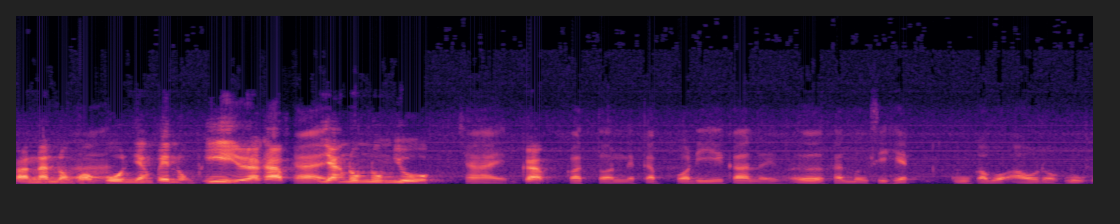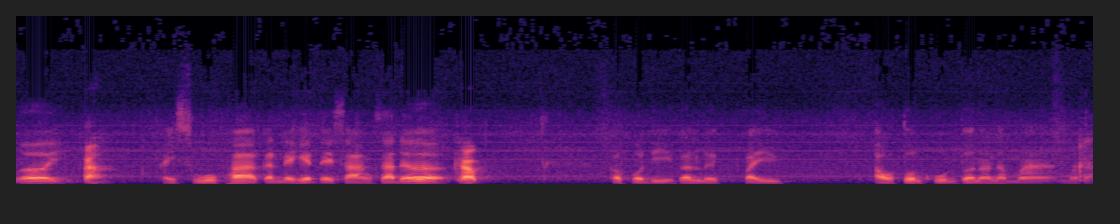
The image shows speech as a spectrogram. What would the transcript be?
ตอนนั้นหลวงพ่อคูณยังเป็นหลวงพี่อยู่นะครับใช่ยังหนุ่มๆอยู่ใช่ครับ ก็ตอนนี้กับพอดีก็เลย เออคันมึงสิเฮ็ดกูก็บ่เอาดอกลูกเอ้ยอะให้สู้ผ้ากันได้เฮ็ดได้สร้างซะเด้อครับ ก็พอดีก็เลยไปเอาต้นคูณต้นนั้นน่ะมามาท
